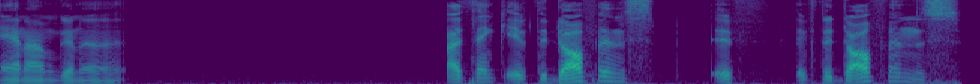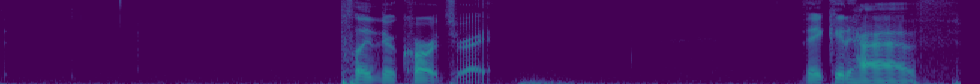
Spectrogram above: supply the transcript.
and I'm gonna. I think if the Dolphins, if if the Dolphins play their cards right, they could have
